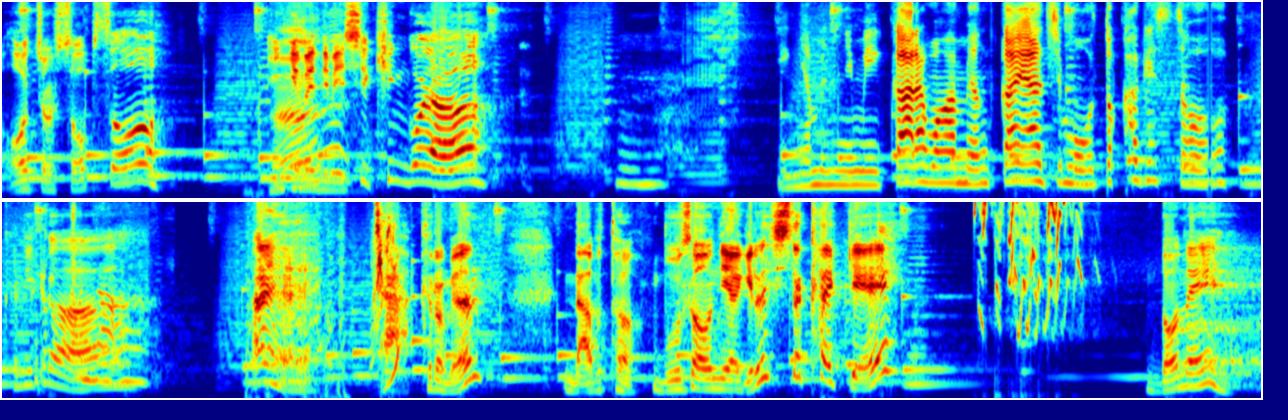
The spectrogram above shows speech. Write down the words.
어쩔 수 없어 잉여맨님이 시킨 거야 음, 잉여맨님이 까라고 하면 까야지 뭐 어떡하겠어. 그니까 자 그러면 나부터 무서운 이야기를 시작할게 너네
